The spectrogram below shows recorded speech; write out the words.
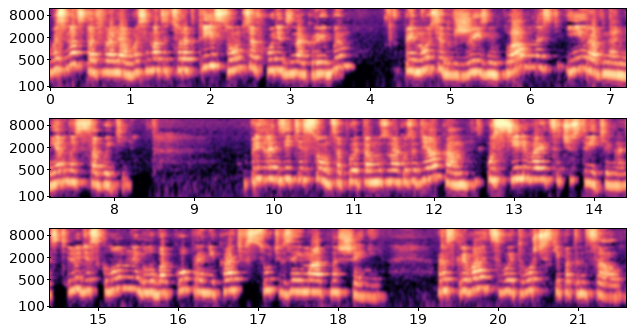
18 февраля в 18.43 Солнце входит в знак Рыбы, приносит в жизнь плавность и равномерность событий. При транзите Солнца по этому знаку зодиака усиливается чувствительность. Люди склонны глубоко проникать в суть взаимоотношений, раскрывать свой творческий потенциал.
